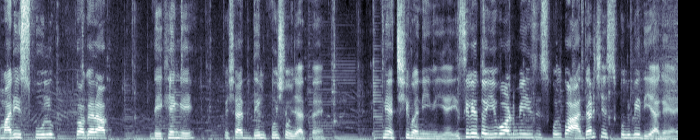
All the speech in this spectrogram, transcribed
हमारी स्कूल को अगर आप देखेंगे तो शायद दिल खुश हो जाता है। इतनी अच्छी बनी हुई है। इसीलिए तो ई वार्ड में इस स्कूल को आदर्श स्कूल भी दिया गया है।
